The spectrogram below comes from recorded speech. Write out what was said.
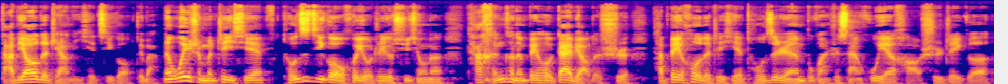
达标的这样的一些机构，对吧？那为什么这些投资机构会有这个需求呢？它很可能背后代表的是它背后的这些投资人，不管是散户也好，是这个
